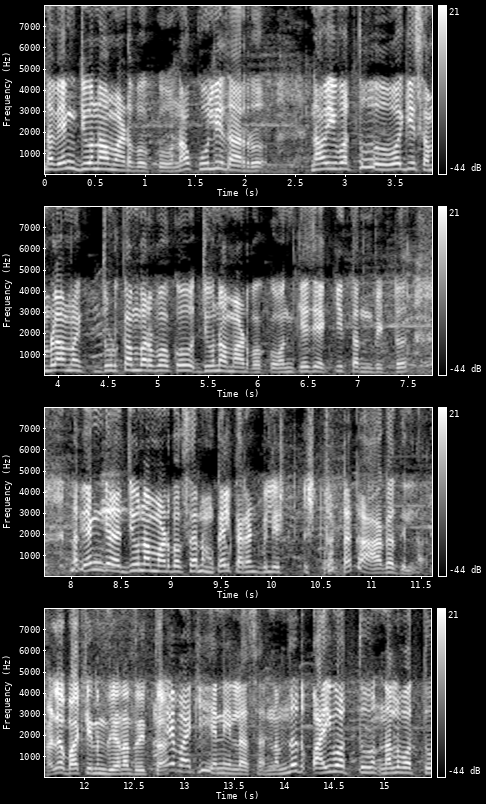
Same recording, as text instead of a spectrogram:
ನಾವು ಹೆಂಗೆ ಜೀವನ ಮಾಡಬೇಕು ನಾವು ಕೂಲಿದಾರರು ನಾವು ಇವತ್ತು ಹೋಗಿ ಸಂಬಳ ದುಡ್ಕೊಂಬರ್ಬೇಕು ಜೀವನ ಮಾಡಬೇಕು. ಒಂದು ಕೆ ಜಿ ಅಕ್ಕಿ ತಂದುಬಿಟ್ಟು. ನಾವು ಹೆಂಗೆ ಜೀವನ ಮಾಡ್ಬೇಕು ಸರ್? ನಮ್ಮ ಕೈಲಿ ಕರೆಂಟ್ ಬಿಲ್ ಇಷ್ಟು ಇಷ್ಟು ಕಟ್ಟೋಕೆ ಆಗೋದಿಲ್ಲ. ಹಳೆ ಬಾಕಿ ನಿಮ್ದು ಏನಾದರೂ ಇತ್ತು? ಹಳೆ ಬಾಕಿ ಏನಿಲ್ಲ ಸರ್. ನಮ್ಮದು ಐವತ್ತು ನಲವತ್ತು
